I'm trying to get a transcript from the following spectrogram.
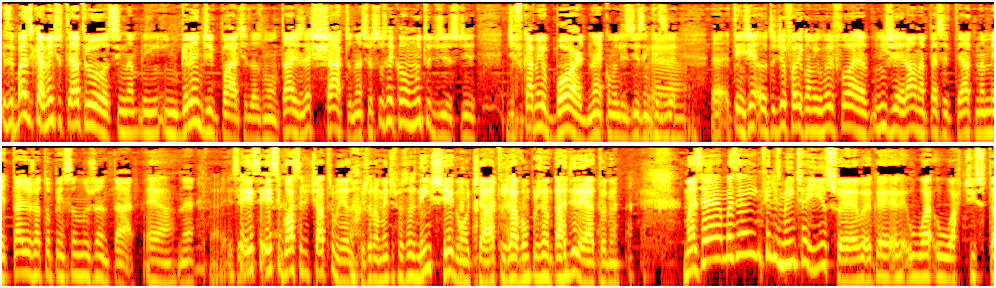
Quer dizer, basicamente o teatro, assim, na, em, em, grande parte das montagens, é chato, né? As pessoas reclamam muito disso, de, de ficar meio bored, né? Como eles dizem. Quer é. dizer, é, tem gente, outro dia eu falei com um amigo meu, ele falou, olha, em geral na peça de teatro, na metade eu já estou pensando no jantar. É. Né? É. Esse, esse, esse, gosta de teatro mesmo, porque geralmente as pessoas nem chegam ao teatro já vão para o jantar direto, né? Mas é, mas é, infelizmente é isso. É, é, é o, o artista...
